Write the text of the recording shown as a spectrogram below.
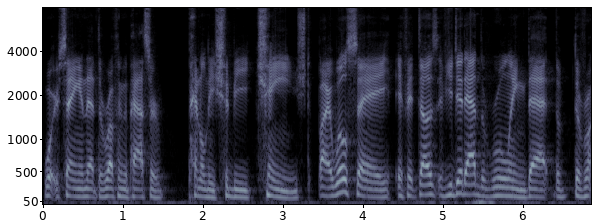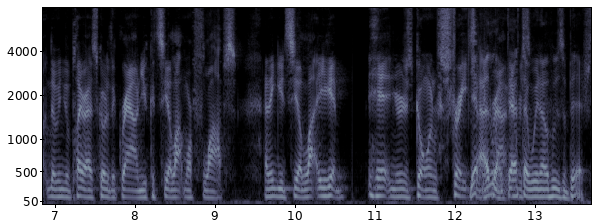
what you're saying in that the roughing the passer penalty should be changed. But I will say, if it does, if you did add the ruling that the the, the, the player has to go to the ground, you could see a lot more flops. I think you'd see a lot. You get hit and you're just going straight yeah, to the I ground. like that. That we know who's a bitch.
